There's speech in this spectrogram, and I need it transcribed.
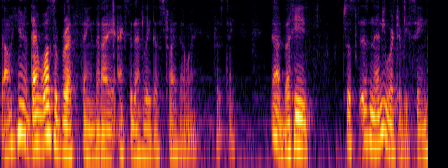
Down here? That was a breath thing that I accidentally destroyed that way. Interesting. Yeah, but he just isn't anywhere to be seen.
